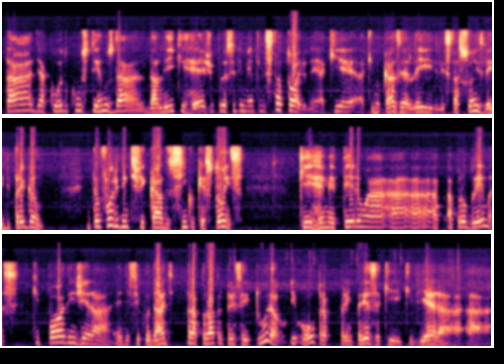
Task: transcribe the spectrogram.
está de acordo com os termos da, da lei que rege o procedimento licitatório. Né? Aqui, é, aqui, no caso, é a lei de licitações, lei de pregão. Então, foram identificados cinco questões que remeteram a, a, a, a problemas que podem gerar é, dificuldade para a própria prefeitura ou para a empresa que, que vier a,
